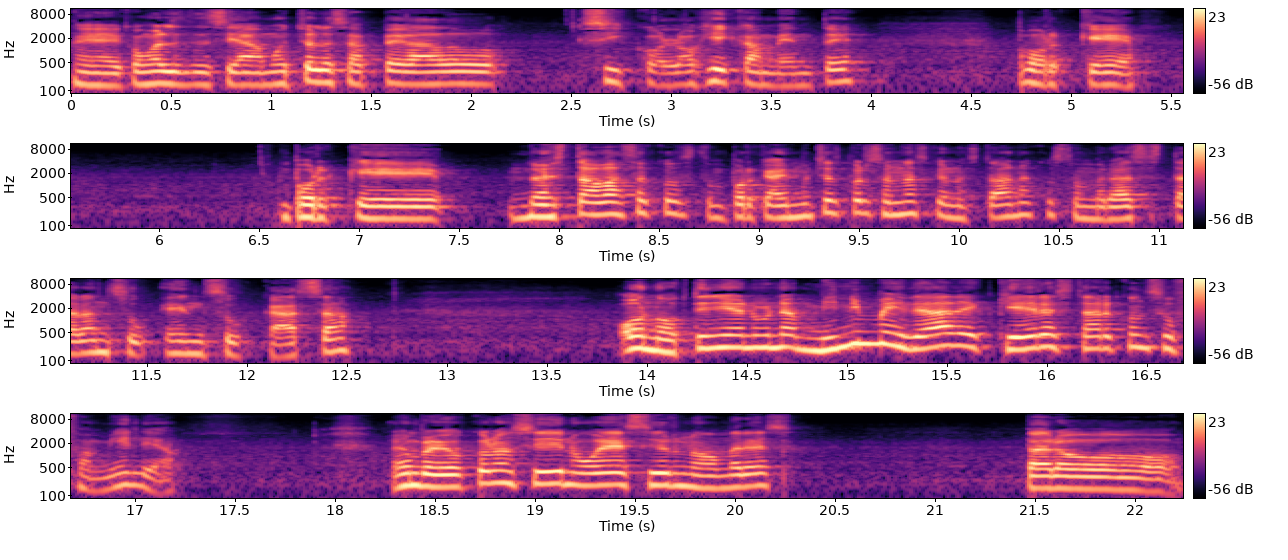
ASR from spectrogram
eh, como les decía, a muchos les ha pegado psicológicamente porque porque no estabas acostumbrado, porque hay muchas personas que no estaban acostumbradas a estar en su, en su casa o no tenían una mínima idea de qué era estar con su familia. Por yo conocí, no voy a decir nombres, pero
